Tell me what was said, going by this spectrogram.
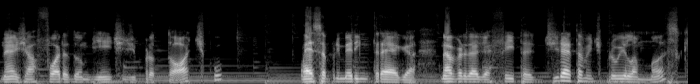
né, já fora do ambiente de protótipo. Essa primeira entrega, na verdade, é feita diretamente para o Elon Musk,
